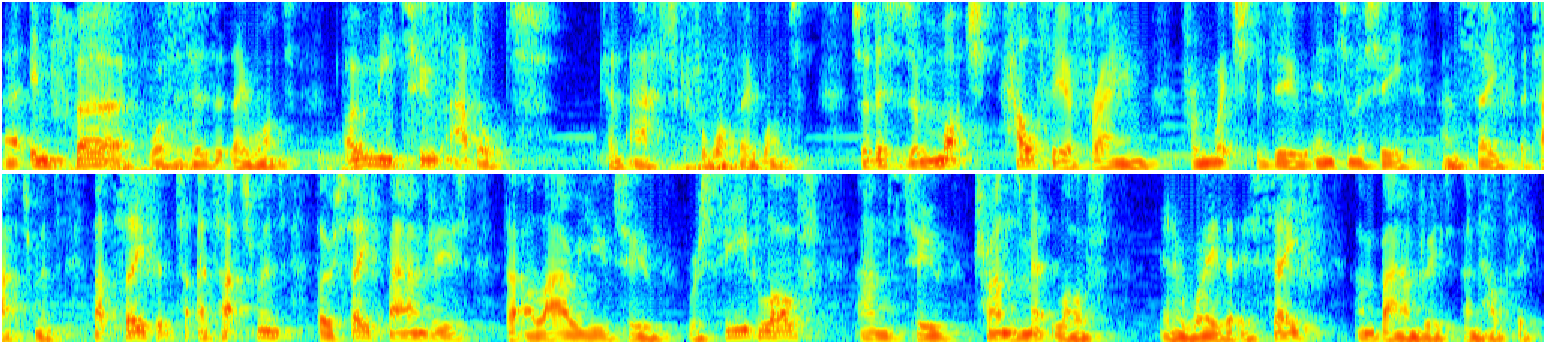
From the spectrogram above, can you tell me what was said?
uh, infer what it is that they want. Only two adults can ask for what they want. So this is a much healthier frame from which to do intimacy and safe attachment. That safe at attachment, those safe boundaries that allow you to receive love and to transmit love in a way that is safe and boundaried and healthy.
